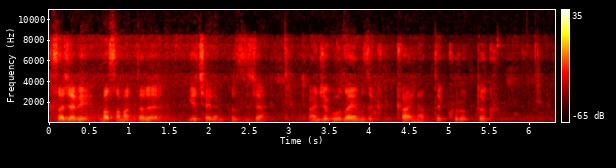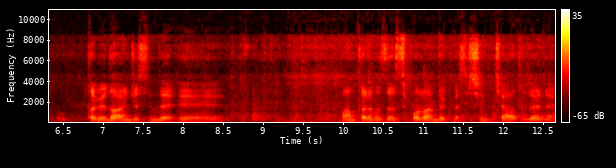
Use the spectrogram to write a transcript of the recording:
Kısaca bir basamakları geçelim hızlıca. Önce buğdayımızı kaynattık, kuruttuk. Tabii daha öncesinde eee mantarımızı sporların dökmesi için kağıt üzerine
